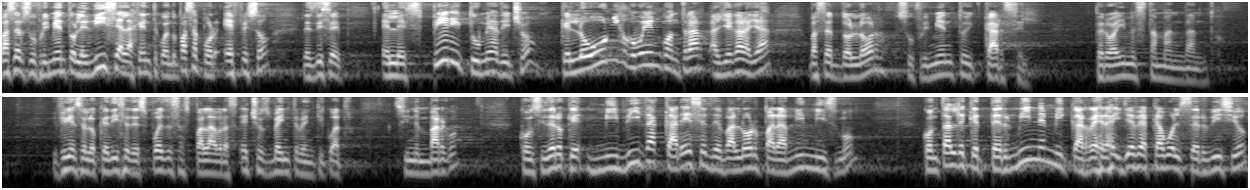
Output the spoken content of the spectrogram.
va a ser sufrimiento. Le dice a la gente, cuando pasa por Éfeso, les dice, el Espíritu me ha dicho que lo único que voy a encontrar al llegar allá va a ser dolor, sufrimiento y cárcel. Pero ahí me está mandando. Y fíjense lo que dice después de esas palabras, Hechos 20, 24. Sin embargo, considero que mi vida carece de valor para mí mismo con tal de que termine mi carrera y lleve a cabo el servicio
